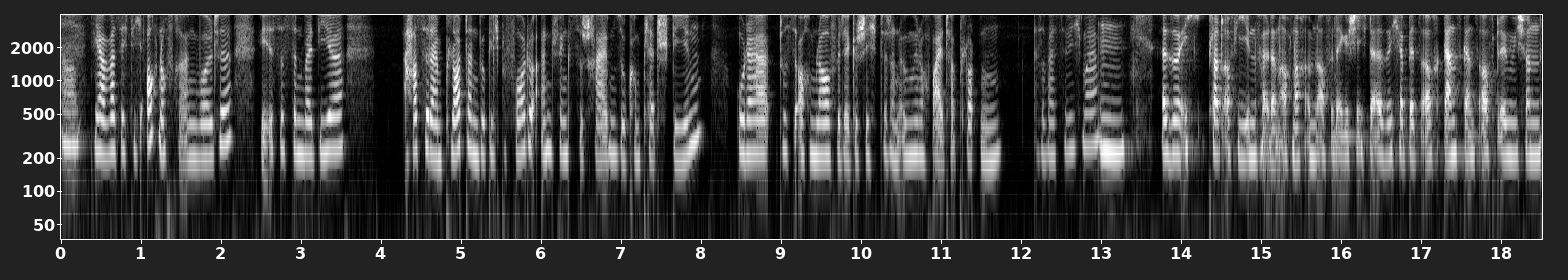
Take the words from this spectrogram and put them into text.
Ja. ja, was ich dich auch noch fragen wollte, wie ist es denn bei dir? hast du deinen Plot dann wirklich, bevor du anfängst zu schreiben, so komplett stehen? Oder tust du auch im Laufe der Geschichte dann irgendwie noch weiter plotten? Also weißt du, wie ich meine? Mm, also ich plot auf jeden Fall dann auch noch im Laufe der Geschichte. Also ich habe jetzt auch ganz, ganz oft irgendwie schon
